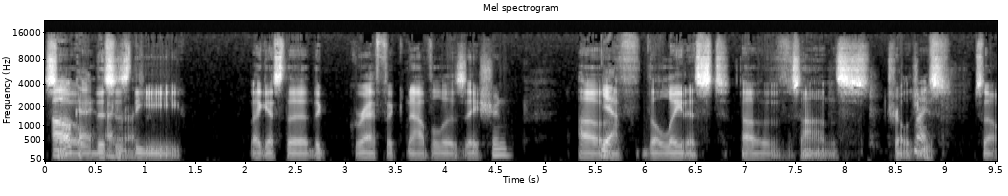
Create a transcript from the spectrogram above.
So Oh, okay. this is the I guess the the graphic novelization of Yeah. the latest of Zahn's trilogies. Nice. So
